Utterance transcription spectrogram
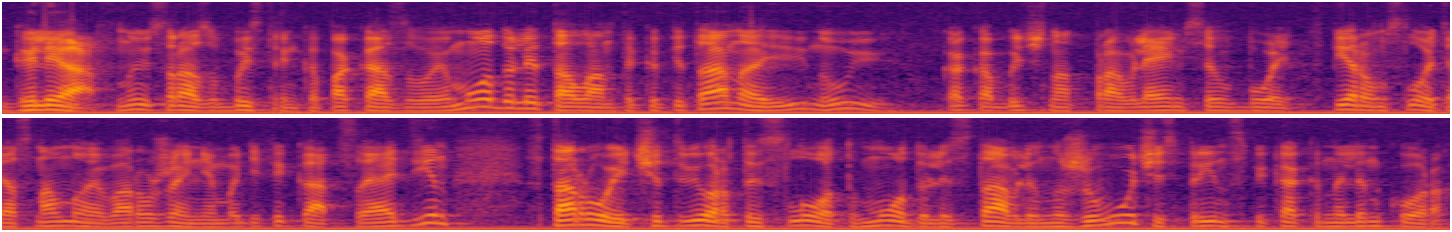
Голиаф. Ну и сразу быстренько показываю модули, таланты капитана и, ну и, как обычно, отправляемся в бой. В первом слоте основное вооружение модификация 1. Второй, четвертый слот модули ставлю на живучесть, в принципе, как и на линкорах.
